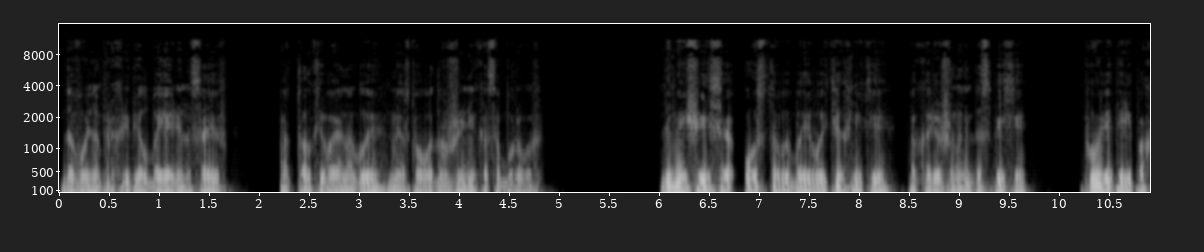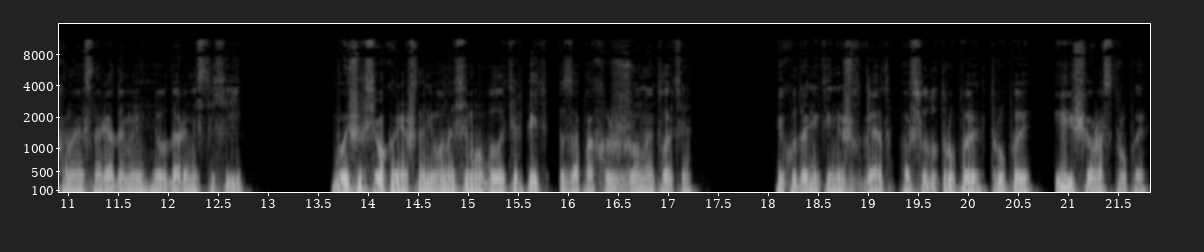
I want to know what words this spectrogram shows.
Довольно прохрипел боярин Исаев, отталкивая ногой мертвого дружинника Сабуровых. Дымящиеся остовы боевой техники, покореженные доспехи, поле, перепаханное снарядами и ударами стихий. Больше всего, конечно, невыносимо было терпеть запах сжженной плоти. И куда ни кинешь взгляд, повсюду трупы, трупы и еще раз трупы.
